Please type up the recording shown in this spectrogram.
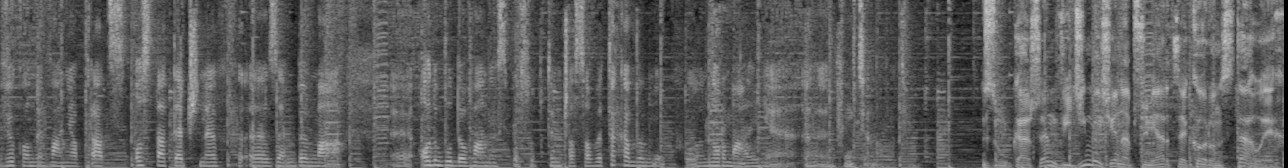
wykonywania prac ostatecznych zęby ma odbudowany w sposób tymczasowy, tak aby mógł normalnie e, funkcjonować. Z Łukaszem widzimy się na przymiarce koron stałych,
